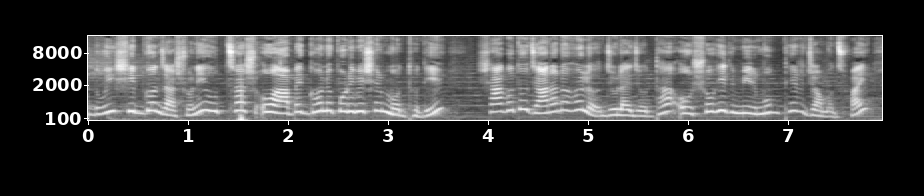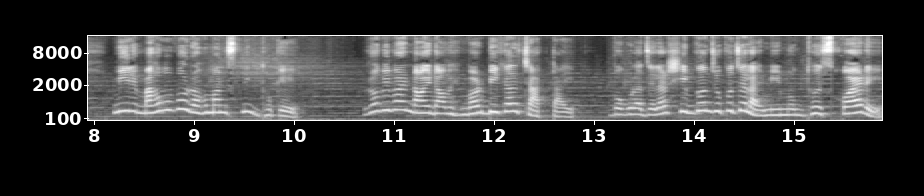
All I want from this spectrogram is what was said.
দুই শিবগঞ্জ আসনে উচ্ছ্বাস ও আবেগঘন পরিবেশের মধ্য দিয়ে স্বাগত জানানো হলো জুলাই যোদ্ধা ও শহীদ মীর মুগ্ধের যমজ ভাই মীর মাহবুবুর রহমান স্নিগ্ধকে। রবিবার নয় নভেম্বর বিকাল চারটায় বগুড়া জেলার শিবগঞ্জ উপজেলার মীরমুগ্ধ স্কোয়ারে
